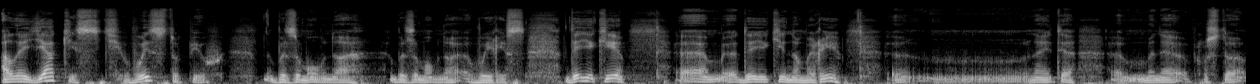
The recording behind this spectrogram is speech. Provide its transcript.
але якість виступів безумовно. Безумовно, виріс. Деякі, ем, деякі номери, ем, знаєте, ем, мене просто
